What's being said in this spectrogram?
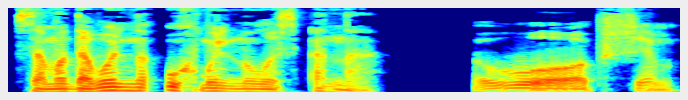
Самодовольно ухмыльнулась она. В общем,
